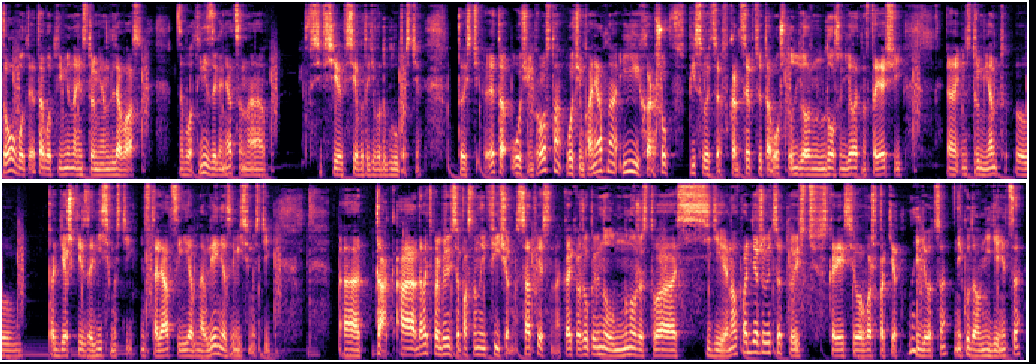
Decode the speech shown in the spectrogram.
то вот это вот именно инструмент для вас. Вот, и не загоняться на все, все, все вот эти вот глупости. То есть это очень просто, очень понятно и хорошо вписывается в концепцию того, что должен делать настоящий э, инструмент поддержки зависимостей, инсталляции и обновления зависимостей. Э, так, а давайте пробежимся по основным фичам. Соответственно, как я уже упомянул, множество CDN поддерживается, то есть, скорее всего, ваш пакет найдется, никуда он не денется.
